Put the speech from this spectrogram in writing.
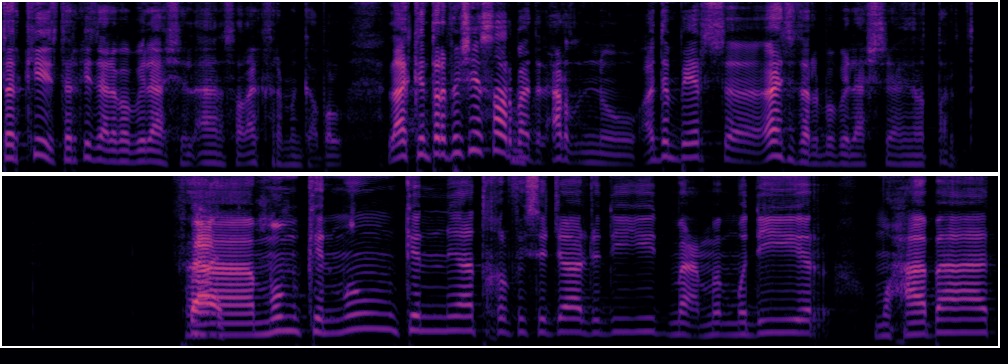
تركيز تركيز على بوبي لاشلي الآن صار أكثر من قبل. لكن ترى في شيء صار بعد العرض أنه آدم بيرس آه، اعتذر لبوبي لاشلي عن يعني الطرد فممكن ممكن يدخل في سجال جديد مع مدير محاباة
